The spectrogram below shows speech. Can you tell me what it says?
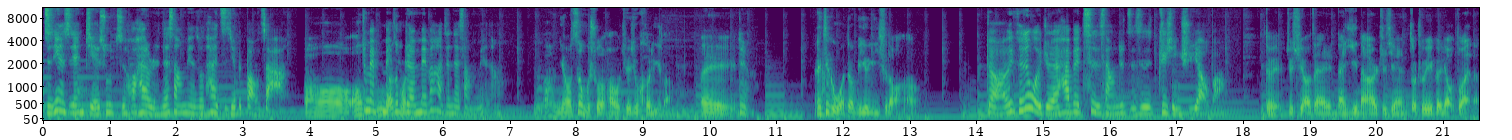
指定的时间结束之后，还有人在上面的时候，它也直接被爆炸。哦哦，就没没人没办法站在上面啊。啊，你要这么说的话，我觉得就合理了。哎，对啊，哎，这个我倒没有意识到啊。对啊，可是我觉得他被刺伤就只是剧情需要吧。对，就需要在男一男二之间做出一个了断了。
